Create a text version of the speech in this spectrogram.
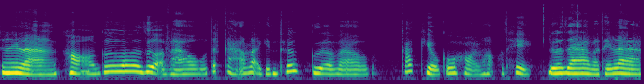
Cho nên là họ cứ dựa vào tất cả các loại kiến thức, dựa vào các kiểu câu hỏi mà họ có thể đưa ra và thế là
